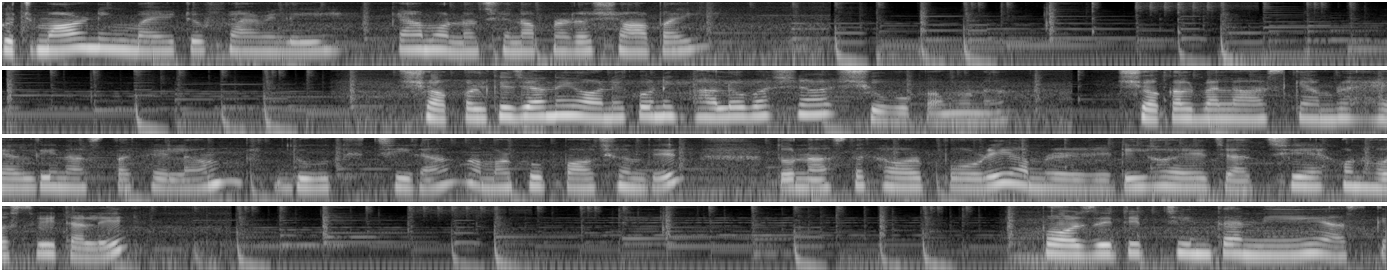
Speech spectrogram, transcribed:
Good morning my to family কেমন আছেন আপনারা সবাই? সকলকে জানাই অনেক অনেক ভালোবাসা, শুভকামনা। সকালবেলা আজকে আমরা হেলদি নাস্তা খেলাম, দুধ চিরা আমার খুব পছন্দের। তো নাস্তা খাওয়ার পরে আমরা রেডি হয়ে যাচ্ছি এখন হসপিটালে পজিটিভ চিন্তা নিয়ে আজকে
